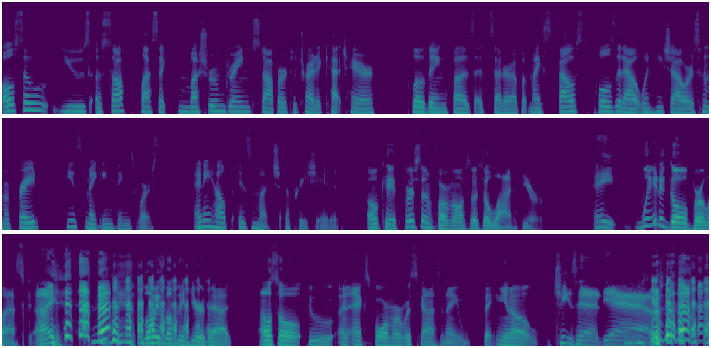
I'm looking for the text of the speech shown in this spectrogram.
also use a soft plastic mushroom drain stopper to try to catch hair, clothing, fuzz, etc., but my spouse pulls it out when he showers, and I'm afraid he's making things worse. Any help is much appreciated. Okay, first and foremost, there's a lot here. Hey, way to go, burlesque. I always love to hear that. Also, to an ex former Wisconsinite, you know, cheesehead, yeah.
